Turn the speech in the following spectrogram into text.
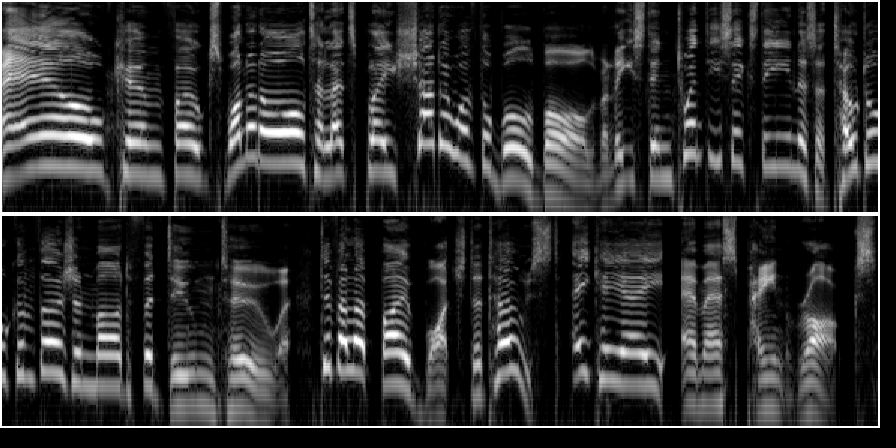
Welcome, folks, one and all, to Let's Play Shadow of the Wool Ball, released in 2016 as a total conversion mod for Doom 2, developed by WatchDaToast, aka MS Paint Rocks.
